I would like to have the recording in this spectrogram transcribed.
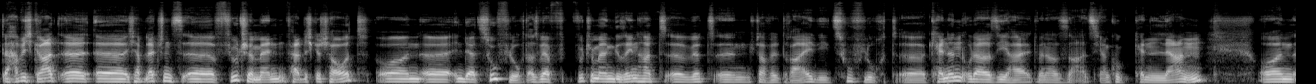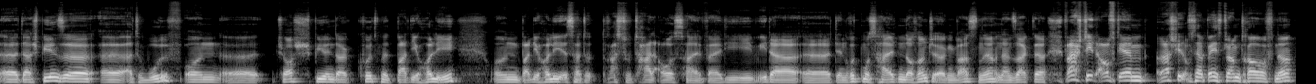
da habe ich gerade, äh, äh, ich habe Legends äh, Future Man fertig geschaut und äh, in der Zuflucht, also wer Future Man gesehen hat, äh, wird in Staffel 3 die Zuflucht äh, kennen oder sie halt, wenn er es sich anguckt, kennenlernen. Und da spielen sie, also Wolf und Josh spielen da kurz mit Buddy Holly und Buddy Holly ist halt rast total außerhalb, weil die weder den Rhythmus halten noch sonst irgendwas, ne? Und dann sagt er, was steht auf dem, was steht auf der Bassdrum drauf, ne?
